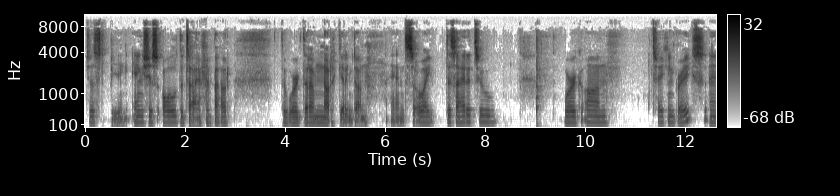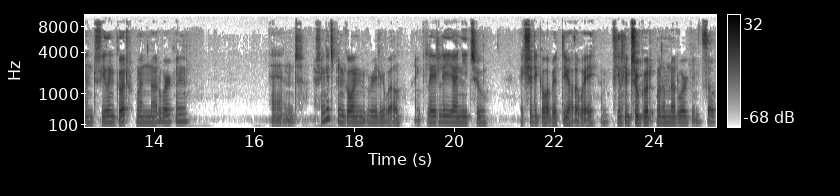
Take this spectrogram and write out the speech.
just being anxious all the time about the work that I'm not getting done. And so I decided to work on taking breaks and feeling good when not working. And I think it's been going really well. Like lately, I need to actually go a bit the other way. I'm feeling too good when I'm not working, so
